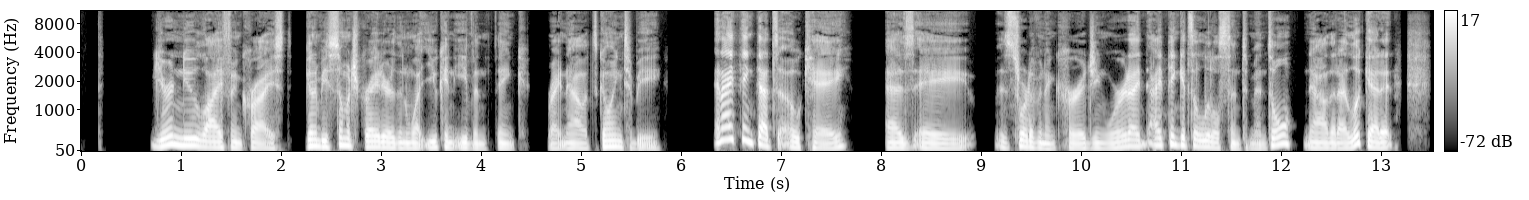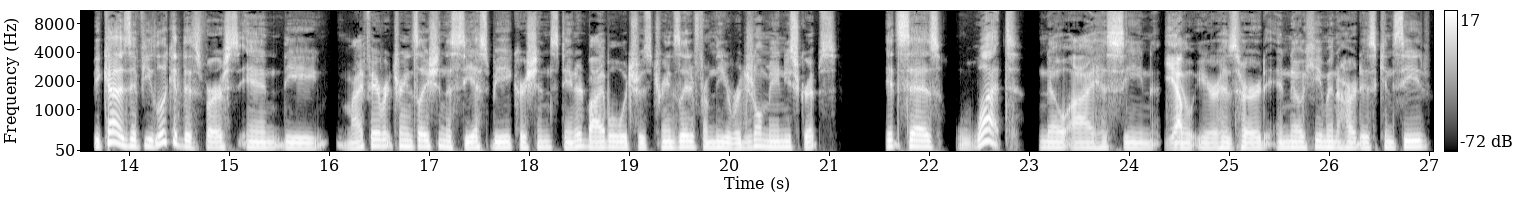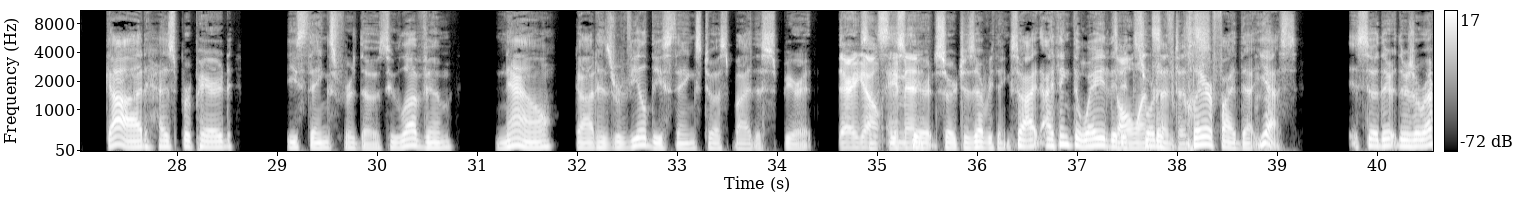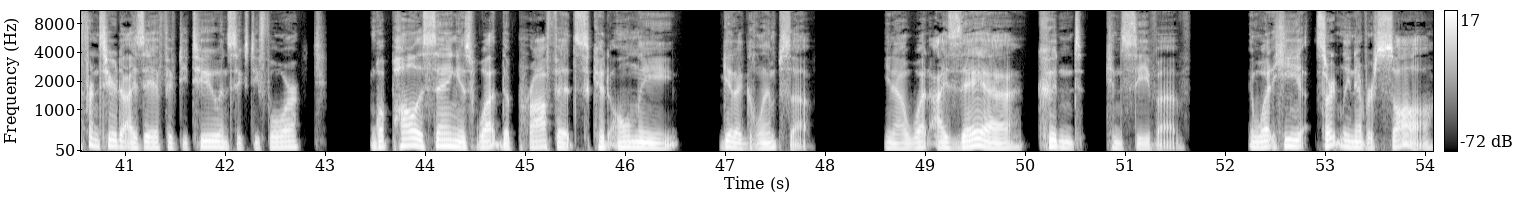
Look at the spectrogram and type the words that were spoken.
Your new life in Christ is going to be so much greater than what you can even think right now it's going to be. And I think that's okay as a as sort of an encouraging word. I, I think it's a little sentimental now that I look at it because if you look at this verse in the my favorite translation, the CSB Christian Standard Bible, which was translated from the original manuscripts, it says, "What no eye has seen, yep. no ear has heard, and no human heart is conceived. God has prepared these things for those who love Him. Now God has revealed these things to us by the Spirit. There you go. Amen. The Spirit searches everything. So I, I think the way that it sort sentence. of clarified that, mm-hmm. yes. So there, there's a reference here to Isaiah 52 and 64 what Paul is saying is what the prophets could only get a glimpse of. You know, what Isaiah couldn't conceive of and what he certainly never saw.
